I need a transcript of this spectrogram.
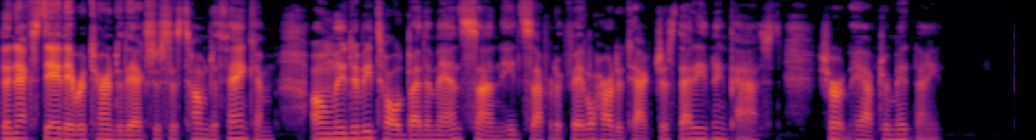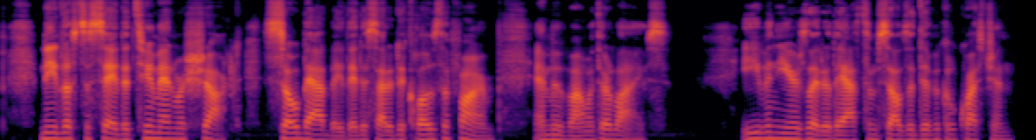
The next day they returned to the exorcist's home to thank him, only to be told by the man's son he'd suffered a fatal heart attack just that evening past, shortly after midnight. Needless to say, the two men were shocked so badly they decided to close the farm and move on with their lives. Even years later, they asked themselves a difficult question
